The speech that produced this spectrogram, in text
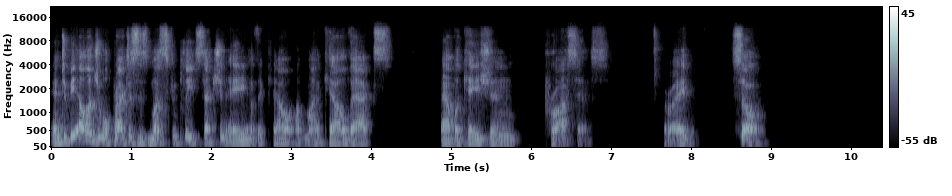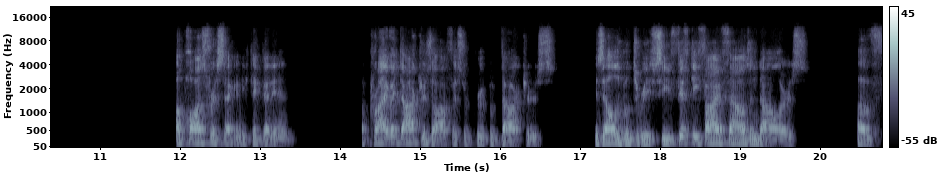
And to be eligible, practices must complete Section A of the Cal of my CalVax application process. All right. So I'll pause for a second. You take that in. A private doctor's office or group of doctors is eligible to receive $55,000 of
